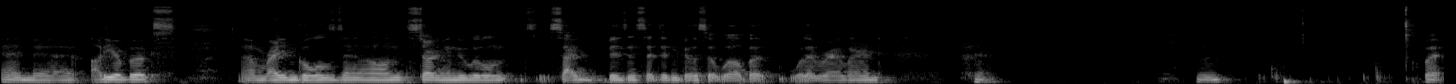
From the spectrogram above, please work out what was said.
And uh, audiobooks, um, writing goals down, starting a new little side business that didn't go so well, but whatever I learned. hmm. But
